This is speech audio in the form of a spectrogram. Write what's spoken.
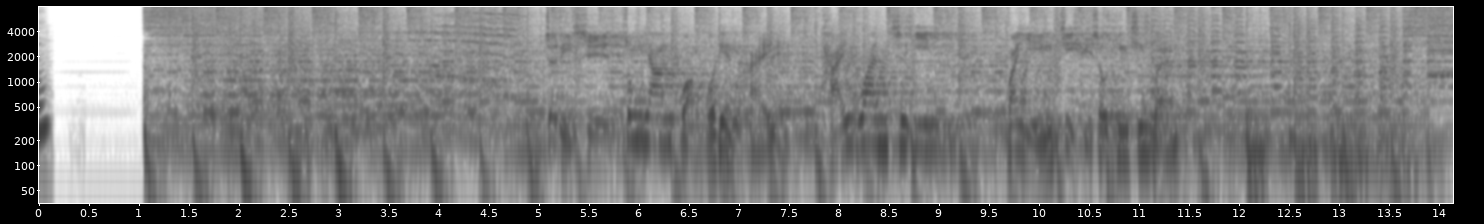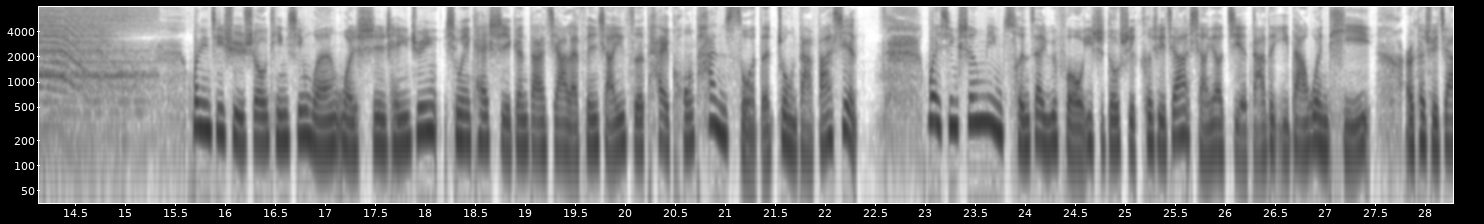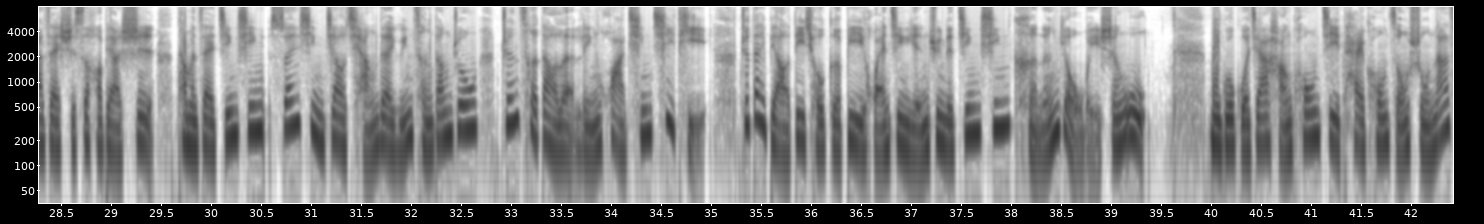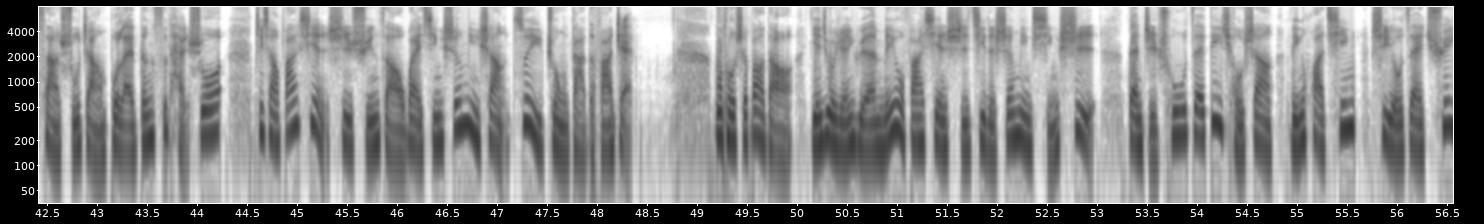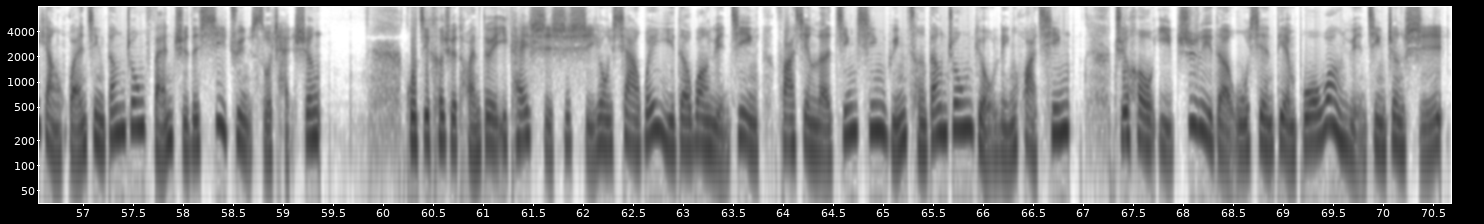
里是中央广播电台台湾之音，欢迎继续收听新闻。欢迎继续收听新闻，我是陈怡君。新闻开始，跟大家来分享一则太空探索的重大发现。外星生命存在与否，一直都是科学家想要解答的一大问题。而科学家在十四号表示，他们在金星酸性较强的云层当中侦测到了磷化氢气体，这代表地球隔壁环境严峻的金星可能有微生物。美国国家航空暨太空总署 NASA 署长布莱登斯坦说，这项发现是寻找外星生命上最重大的发展。路透社报道，研究人员没有发现实际的生命形式，但指出在地球上，磷化氢是由在缺氧环境当中繁殖的细菌所产生。国际科学团队一开始是使用夏威夷的望远镜，发现了金星云层当中有磷化氢，之后以智利的无线电波望远镜证实。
